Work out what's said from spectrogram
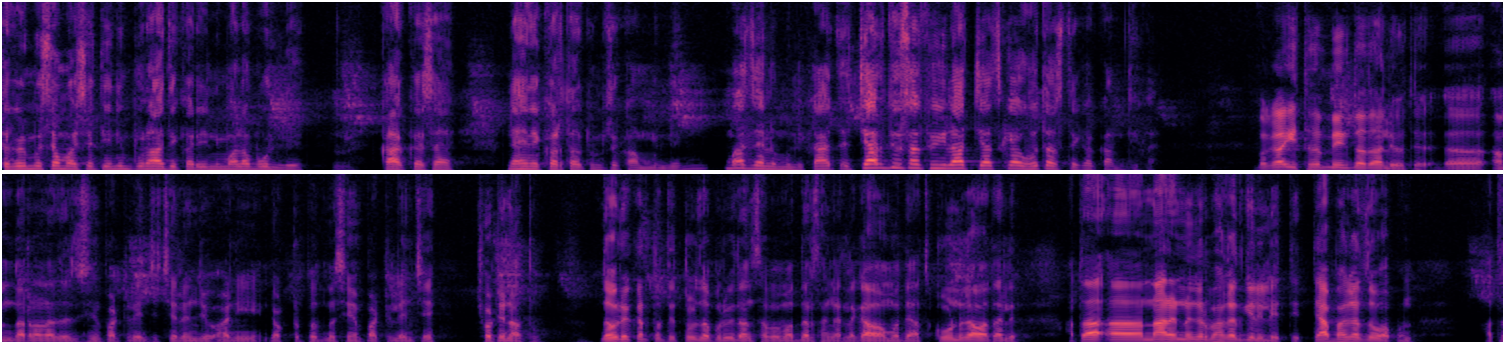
सगळे मग समस्या त्यांनी पुन्हा अधिकाऱ्यांनी मला बोलले का कसं आहे? नाही नाही करता तुमचं काम म्हणले. माझं झालं म्हणले का आता चार दिवसात होईल आजच्या आज काय होत असते का काम ते काय? बघा इथं मेघदादा आले होते. अं, आमदार राणादासिंह पाटील यांचे चिरंजीव आणि डॉक्टर पद्मसिंह पाटील यांचे छोटे नातू. दौरे करतात ते तुळजापूर विधानसभा मतदारसंघातल्या गावामध्ये. आज कोंड गावात आलेत. आता नारायणनगर भागात गेलेले आहेत ते. त्या भागात जाऊ आपण. आता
